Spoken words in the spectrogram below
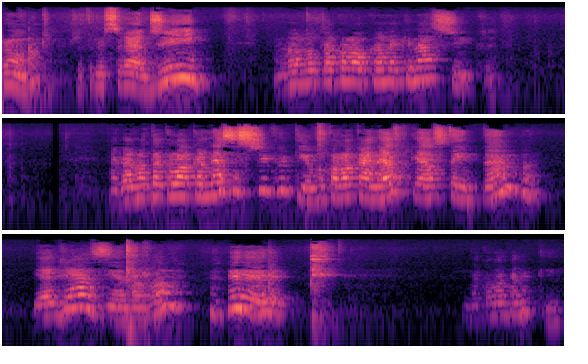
Pronto. Já tá misturadinho. Agora vou estar tá colocando aqui na xícara. Agora vou estar tá colocando nessa xícara aqui. Eu vou colocar nessa porque elas têm tampa e é de asinha, tá bom? vou colocando aqui.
